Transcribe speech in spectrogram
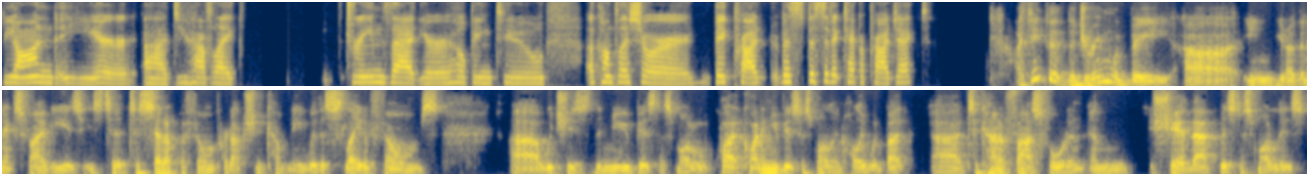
beyond a year? Uh, do you have like dreams that you're hoping to accomplish or big pro a specific type of project? I think that the dream would be uh, in you know the next five years is to to set up a film production company with a slate of films uh, which is the new business model, quite quite a new business model in Hollywood. But uh, to kind of fast forward and, and, share that business model is,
